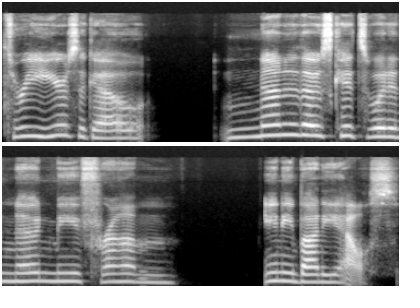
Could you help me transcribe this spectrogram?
three years ago, none of those kids would have known me from anybody else.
